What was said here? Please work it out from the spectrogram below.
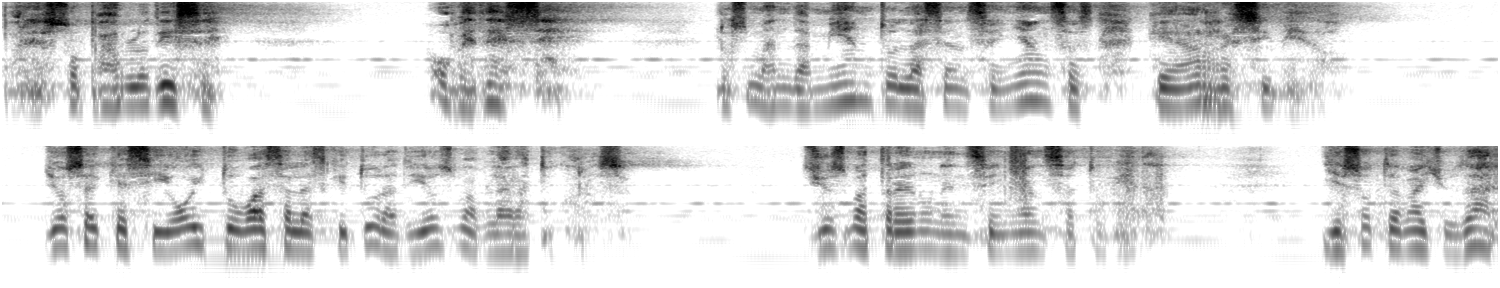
Por eso Pablo dice, obedece los mandamientos, las enseñanzas que has recibido. Yo sé que si hoy tú vas a la escritura, Dios va a hablar a tu corazón. Dios va a traer una enseñanza a tu vida. Y eso te va a ayudar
